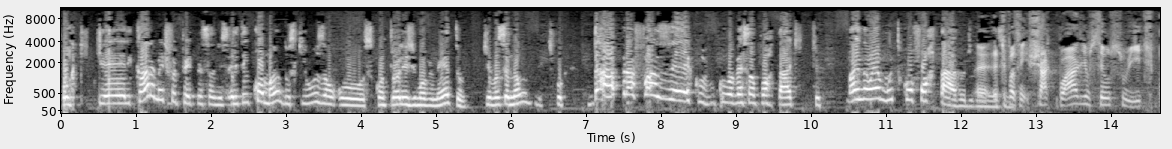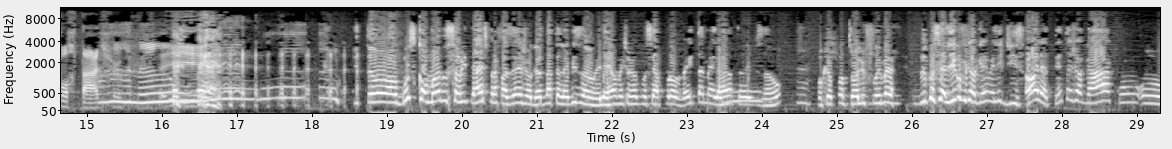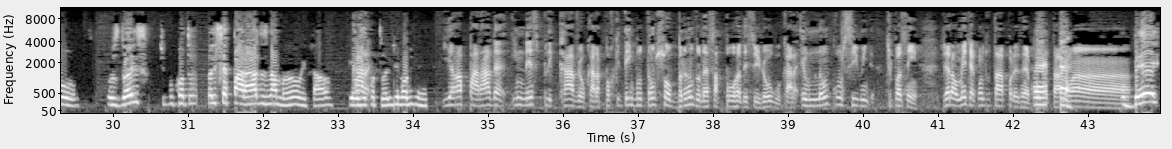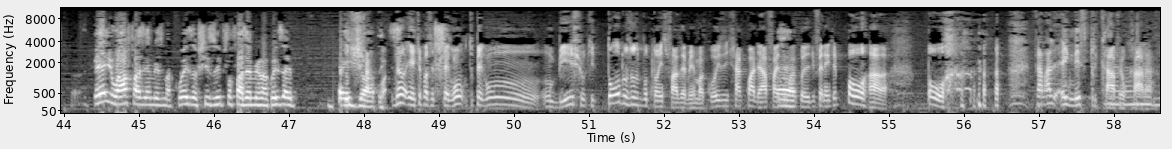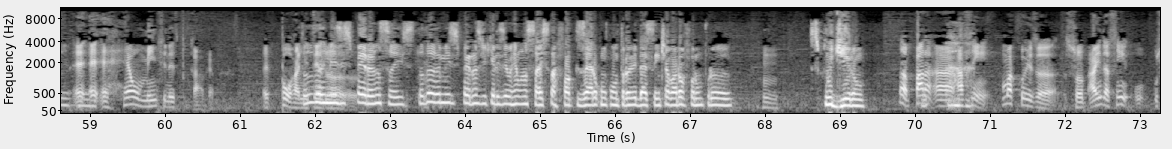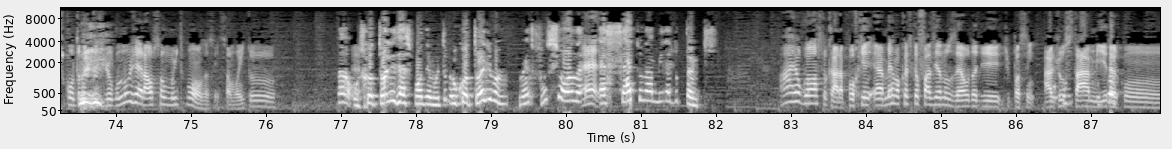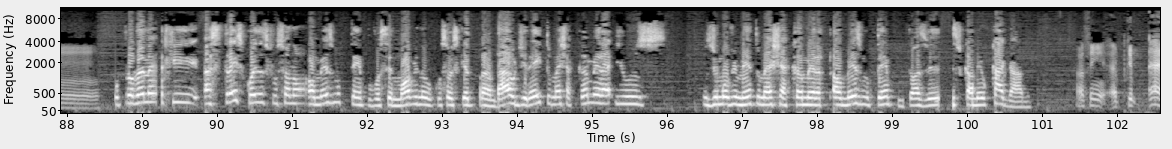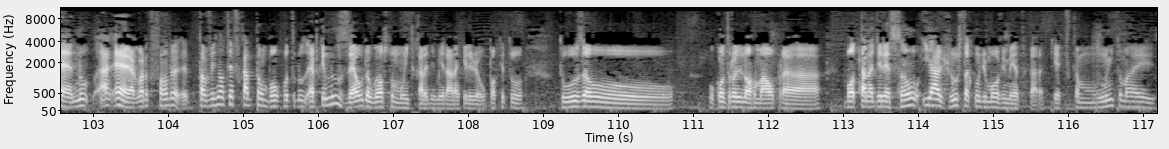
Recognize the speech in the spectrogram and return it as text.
Porque ele claramente foi feito pensando nisso. Ele tem comandos que usam os controles de movimento que você não. Tipo, dá pra fazer com, com a versão portátil. Mas não é muito confortável, digamos é, assim. é tipo assim, chacoalhe o seu Switch portátil. Ah, não! E... então, alguns comandos são ideais para fazer jogando na televisão. Ele é realmente um jogo que você aproveita melhor na televisão, porque o controle flui melhor. Quando você liga o videogame, ele diz: Olha, tenta jogar com o, os dois, tipo, controles separados na mão e tal cara, usa controle de movimento. E é uma parada inexplicável, cara, porque tem botão sobrando nessa porra desse jogo, cara. Eu não consigo. Tipo assim, geralmente é quando tá, por exemplo, é, tá é. numa. O B, B e o A fazem a mesma coisa, o X e o Y fazem a mesma coisa. É idiota. Não, e tipo assim, tu pegou, tu pegou um, um bicho que todos os botões fazem a mesma coisa e chacoalhar faz é. uma coisa diferente. Porra! Porra! Caralho, é inexplicável, Caralho, cara. É, é, é realmente inexplicável. É, porra, todas Nintendo... as minhas esperanças, todas as minhas esperanças de que eles iam relançar Star Fox Zero com controle decente agora foram pro. Hum. explodiram. Não, para, assim, uma coisa sobre, ainda assim, os controles desse jogo no geral são muito bons, assim, são muito não, é. os controles respondem muito. O controle de movimento funciona, é. exceto na mira do tanque. Ah, eu gosto, cara, porque é a mesma coisa que eu fazia no Zelda de, tipo assim, ajustar a mira com. O problema é que as três coisas funcionam ao mesmo tempo. Você move no, com o seu esquerdo para andar, o direito mexe a câmera e os os de movimento mexem a câmera ao mesmo tempo, então às vezes fica meio cagado. Assim, é porque. É, no, é, agora tô falando. Talvez não tenha ficado tão bom quanto no. É porque no Zelda eu gosto muito, cara, de mirar naquele jogo. Porque tu, tu usa o. O controle normal pra botar na direção e ajusta com o de movimento, cara. Que fica muito mais.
